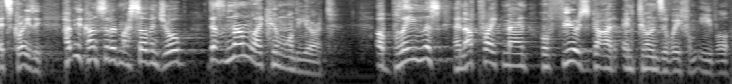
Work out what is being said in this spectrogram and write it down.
It's crazy. Have you considered my servant Job? There's none like him on the earth. A blameless and upright man who fears God and turns away from evil.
